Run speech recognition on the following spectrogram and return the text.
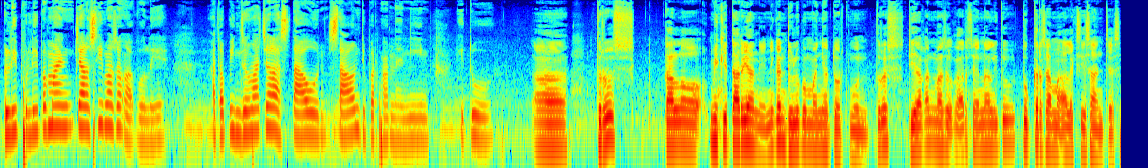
Beli-beli pemain Chelsea masa nggak boleh? Atau pinjam aja lah setahun setahun dipermanenin gitu. Eh, terus kalau Mkhitaryan ini kan dulu pemainnya Dortmund, terus dia kan masuk ke Arsenal itu tuker sama Alexis Sanchez.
